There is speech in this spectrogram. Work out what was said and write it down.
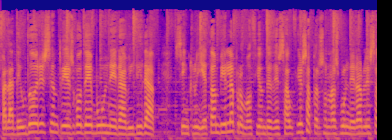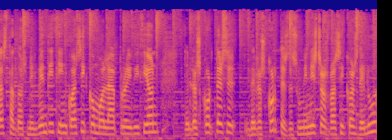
para deudores en riesgo de vulnerabilidad. Se incluye también la promoción de desahucios a personas vulnerables hasta 2025, así como la prohibición de los cortes de, los cortes de suministros básicos de luz,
